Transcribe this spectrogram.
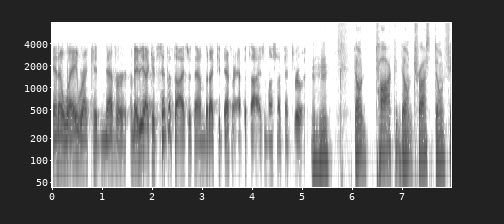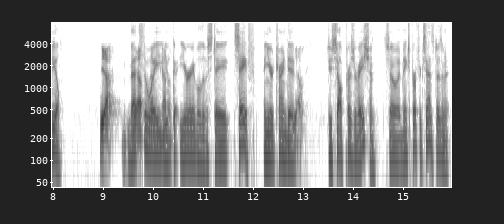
in a way where I could never, maybe I could sympathize with them, but I could never empathize unless I've been through it. Mm-hmm. Don't talk, don't trust, don't feel. Yeah, that's the way you you're able to stay safe, and you're trying to yeah. do self preservation. So it makes perfect sense, doesn't it?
